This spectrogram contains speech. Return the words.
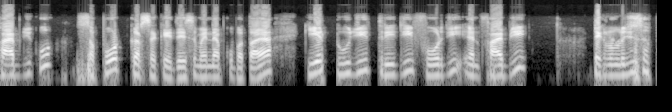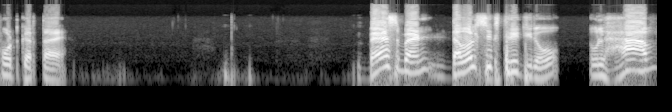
5G को सपोर्ट कर सके। जैसे मैंने आपको बताया कि ये 2G, 3G, 4G एंड 5G टेक्नोलॉजी सपोर्ट करता है। Base band double six three zero will have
